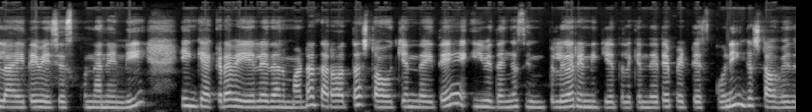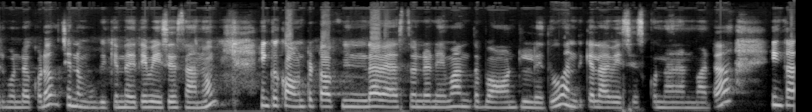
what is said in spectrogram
ఇలా అయితే వేసేసుకున్నానండి. ఇంకెక్కడ వేయలేదనమాట తర్వాత స్టవ్ కింద అయితే ఈ విధంగా సింపుల్గా రెండు గీతల కింద అయితే పెట్టేసుకొని ఇంకా స్టవ్ ఎదురుగుండా కూడా ఒక చిన్న ముగ్గు కింద అయితే వేసేసాను. ఇంకా కౌంటర్ టాప్ నిండా వేస్తుండేనేమో అంత బాగుంటలేదు. అందుకే ఇలా వేసేసుకున్నాను అనమాట ఇంకా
